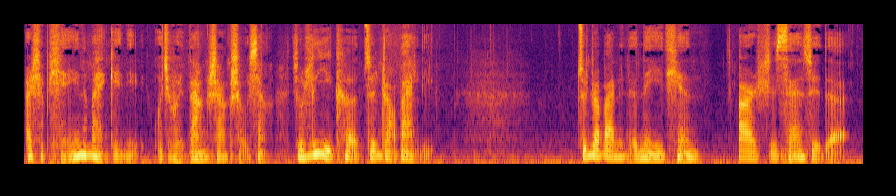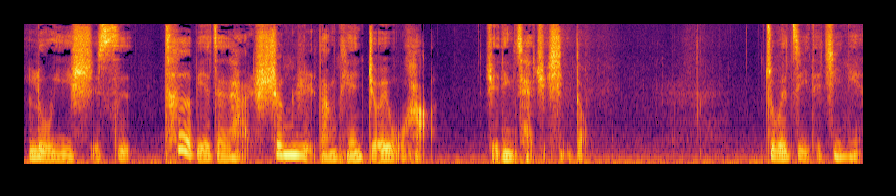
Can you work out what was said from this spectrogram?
而且便宜的卖给你，我就会当上首相。”就立刻遵照办理。遵照办理的那一天，二十三岁的路易十四特别在他生日当天，九月五号，决定采取行动。作为自己的纪念，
